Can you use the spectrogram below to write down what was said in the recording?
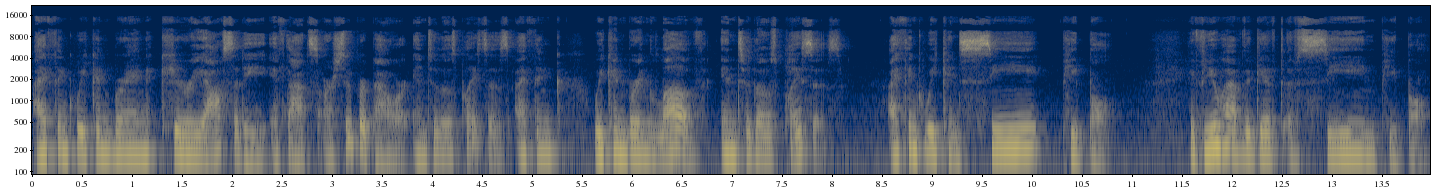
I think we can bring curiosity, if that's our superpower, into those places. I think we can bring love into those places. I think we can see people. If you have the gift of seeing people,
